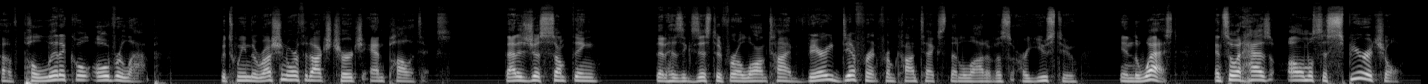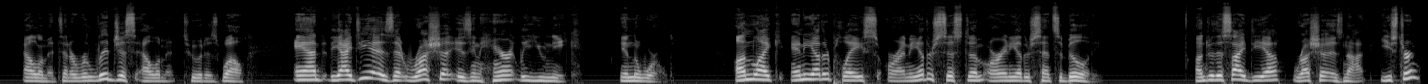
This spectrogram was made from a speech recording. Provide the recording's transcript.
of political overlap between the Russian Orthodox Church and politics. That is just something that has existed for a long time, very different from contexts that a lot of us are used to in the West. And so it has almost a spiritual element and a religious element to it as well. And the idea is that Russia is inherently unique in the world, unlike any other place or any other system or any other sensibility. Under this idea, Russia is not Eastern,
